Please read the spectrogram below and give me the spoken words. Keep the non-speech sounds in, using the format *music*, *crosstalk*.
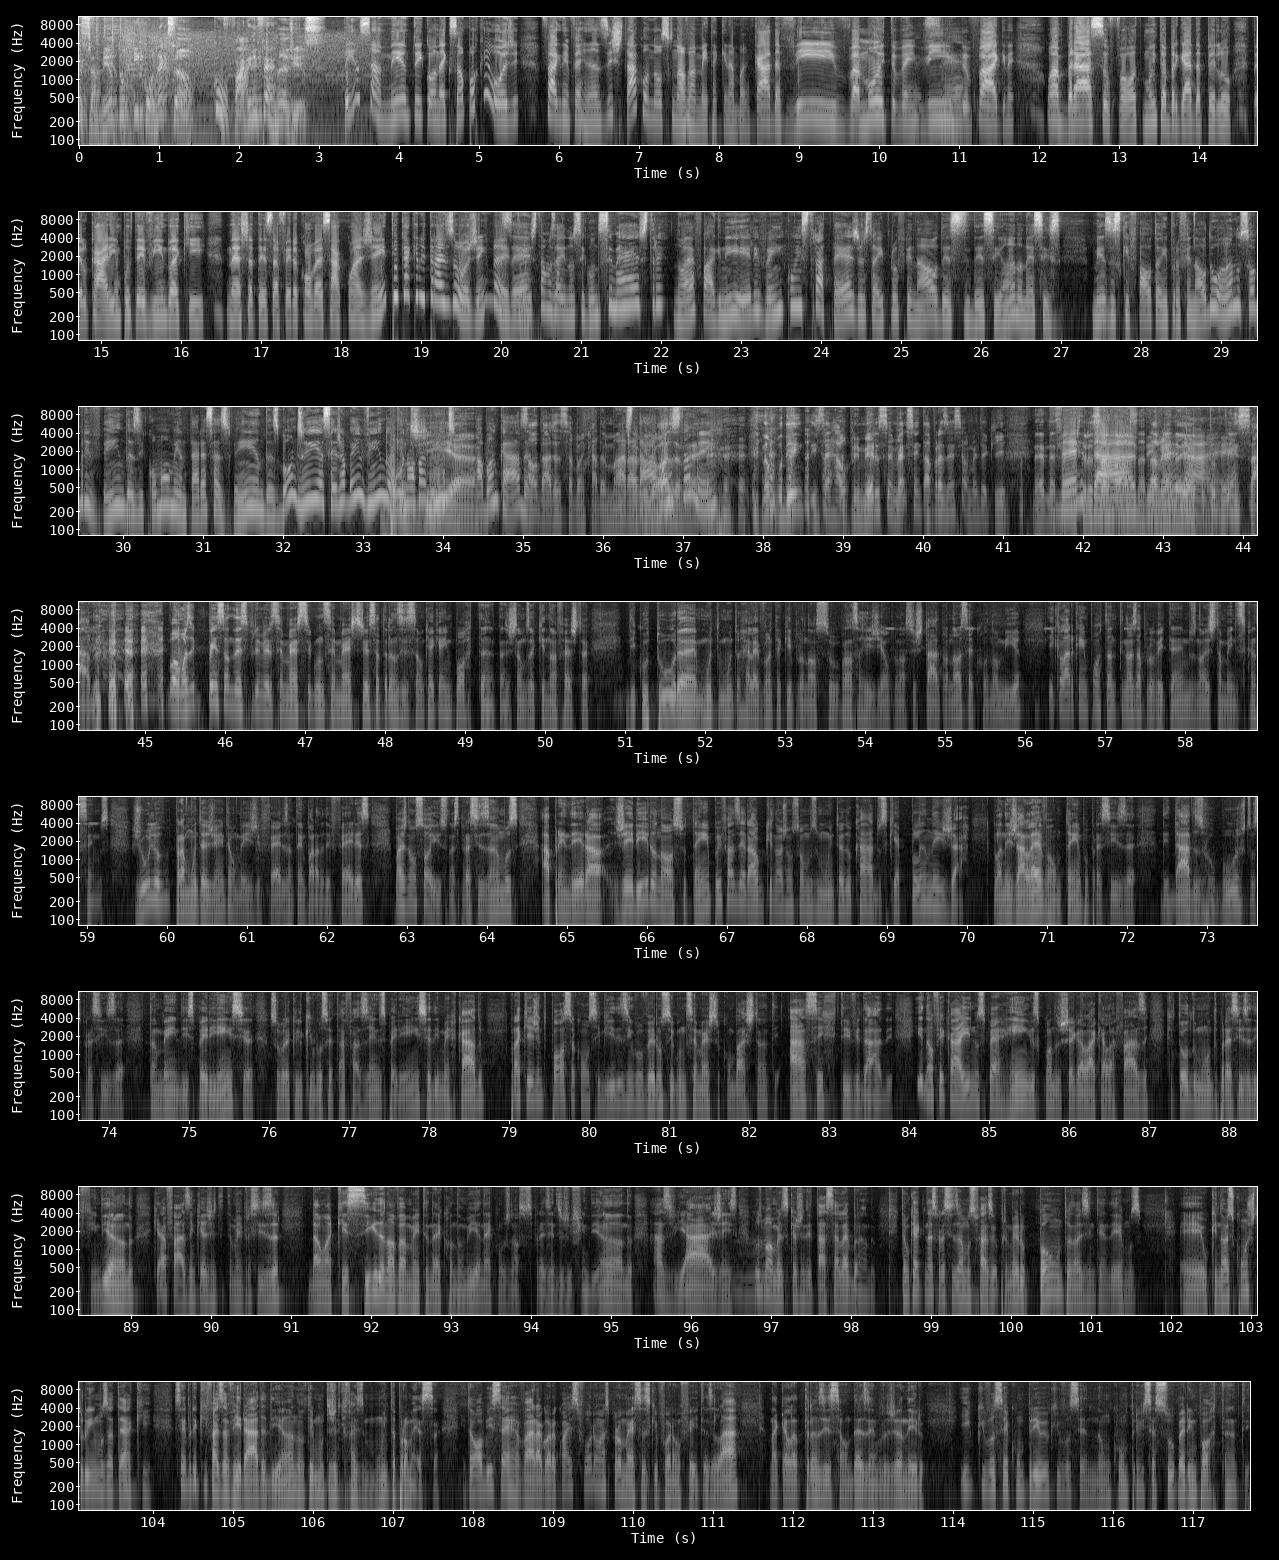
Pensamento e Conexão, com Fagner Fernandes. Pensamento e Conexão, porque hoje Fagner Fernandes está conosco novamente aqui na bancada. Viva! Muito bem-vindo, é. Fagner. Um abraço forte. Muito obrigada pelo, pelo carinho, por ter vindo aqui nesta terça-feira conversar com a gente. E o que é que ele traz hoje, hein, Beto? Pois é, estamos aí no segundo semestre, não é, Fagner? E ele vem com estratégias aí para o final desse, desse ano, nesses meses que faltam aí para o final do ano, sobre vendas e como aumentar essas vendas. Bom dia, seja bem-vindo aqui novamente dia. à bancada. Saudade dessa bancada maravilhosa, Estávamos né? também. *laughs* Não podia encerrar o primeiro semestre sem estar presencialmente aqui, né, nessa verdade, construção nossa, né? Tá vendo verdade. aí? Eu tô pensado. *laughs* Bom, mas pensando nesse primeiro semestre, segundo semestre, essa transição, o que é que é importante? Nós estamos aqui numa festa de cultura é muito, muito relevante aqui para a nossa região, para o nosso estado, para a nossa economia. E claro que é importante que nós aproveitemos, nós também descansemos. Julho, para muita gente, é um mês de férias, uma temporada de férias, mas não só isso. Nós precisamos aprender a gerir o nosso tempo e fazer algo que nós não somos muito educados, que é planejar. Planejar leva um tempo, precisa de dados robustos, precisa também de experiência sobre aquilo que você está fazendo, experiência de mercado, para que a gente possa conseguir desenvolver um segundo semestre com bastante assertividade. E não ficar aí nos perrengues quando chega lá aquela fase que todo mundo precisa de fim de ano, que é a fase em que a gente também precisa dar uma aquecida novamente na economia, né, com os nossos presentes de fim de ano, as viagens, uhum. os momentos que a gente está celebrando. Então, o que é que nós precisamos fazer? O primeiro ponto é nós entendermos é, o que nós construímos até aqui. Sempre que faz a virada de ano, tem muita gente que faz muita promessa. Então, observar agora quais foram as promessas que foram feitas lá naquela transição dezembro-janeiro e o que você cumpriu e o que você não cumpriu. Isso é super importante.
